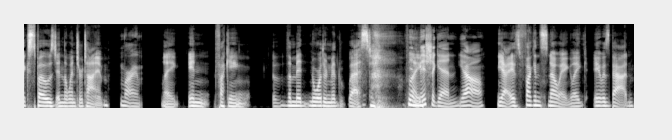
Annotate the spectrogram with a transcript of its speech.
exposed in the wintertime, Right. like in fucking the mid northern Midwest. In like, Michigan. Yeah. Yeah, it's fucking snowing. Like it was bad.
